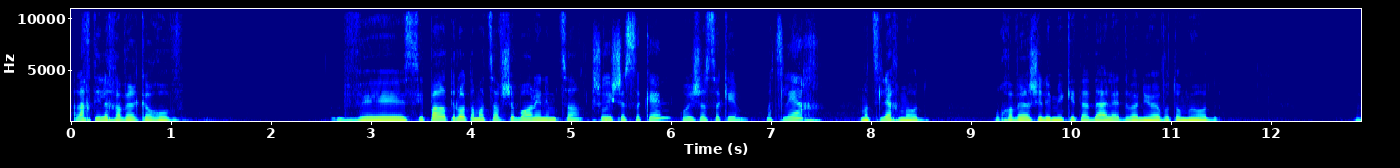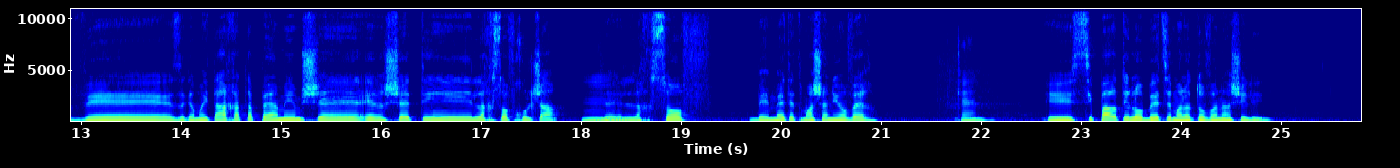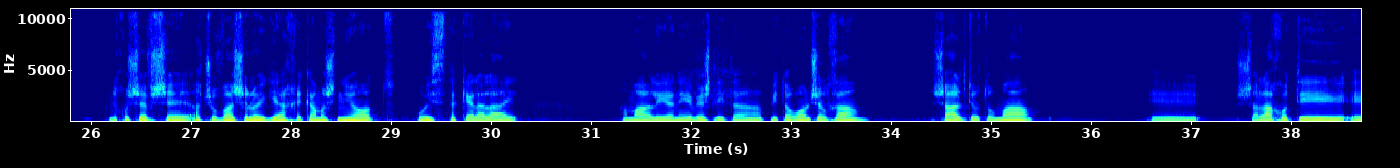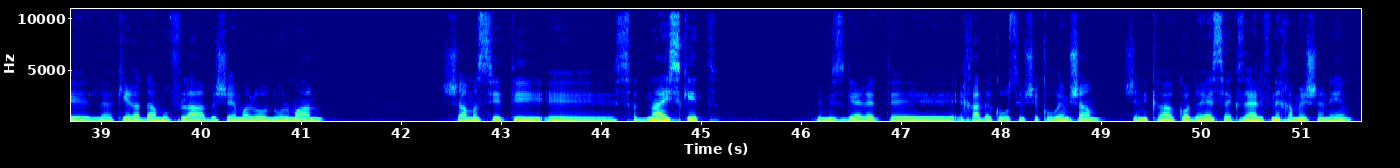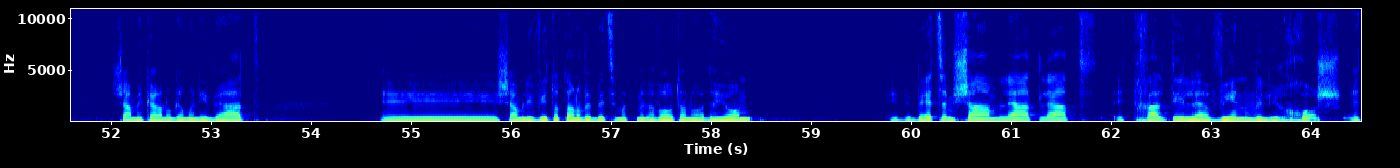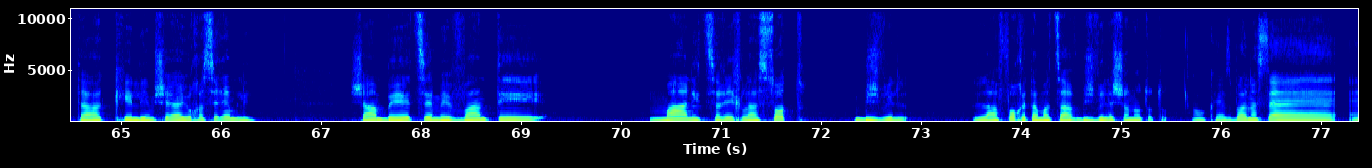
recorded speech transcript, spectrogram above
הלכתי לחבר קרוב, וסיפרתי לו את המצב שבו אני נמצא. שהוא איש עסקים? הוא איש עסקים. מצליח? מצליח מאוד. הוא חבר שלי מכיתה ד' ואני אוהב אותו מאוד. וזה גם הייתה אחת הפעמים שהרשיתי לחשוף חולשה, mm. ולחשוף באמת את מה שאני עובר. כן. אה, סיפרתי לו בעצם על התובנה שלי. אני חושב שהתשובה שלו הגיעה אחרי כמה שניות, הוא הסתכל עליי, אמר לי, יניב, יש לי את הפתרון שלך. שאלתי אותו, מה? אה, שלח אותי אה, להכיר אדם מופלא בשם אלון אולמן. שם עשיתי אה, סדנה עסקית במסגרת אחד הקורסים שקורים שם, שנקרא קוד העסק, זה היה לפני חמש שנים. שם הכרנו גם אני ואת. שם ליווית אותנו, ובעצם את מלווה אותנו עד היום. ובעצם שם לאט לאט התחלתי להבין ולרכוש את הכלים שהיו חסרים לי. שם בעצם הבנתי מה אני צריך לעשות בשביל להפוך את המצב, בשביל לשנות אותו. אוקיי, okay, אז בואו ננסה אה,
